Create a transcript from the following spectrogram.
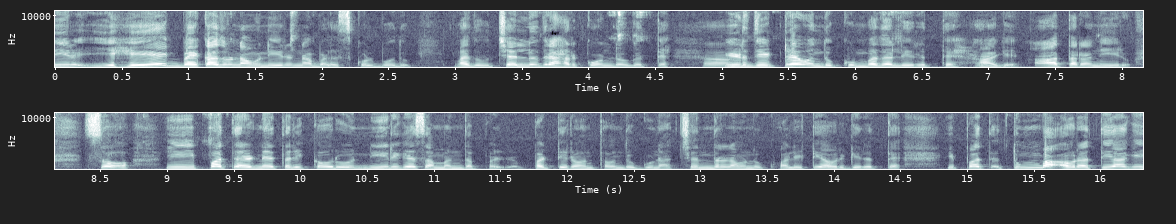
ನೀರು ಹೇಗೆ ಬೇಕಾದರೂ ನಾವು ನೀರನ್ನು ಬಳಸ್ಕೊಳ್ಬೋದು. ಅದು ಚೆಲ್ಲಿದ್ರೆ ಹರ್ಕೊಂಡೋಗುತ್ತೆ ಹಿಡ್ದಿಟ್ರೆ ಒಂದು ಕುಂಭದಲ್ಲಿರುತ್ತೆ ಹಾಗೆ ಆ ಥರ ನೀರು. ಸೊ ಈ ಇಪ್ಪತ್ತೆರಡನೇ ತಾರೀಕವರು ಅವರು ನೀರಿಗೆ ಸಂಬಂಧಪಟ್ಟಿರೋಂಥ ಒಂದು ಗುಣ ಚಂದ್ರನ ಒಂದು ಕ್ವಾಲಿಟಿ ಅವ್ರಿಗಿರುತ್ತೆ. ಇಪ್ಪತ್ತು ತುಂಬ ಅವ್ರು ಅತಿಯಾಗಿ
